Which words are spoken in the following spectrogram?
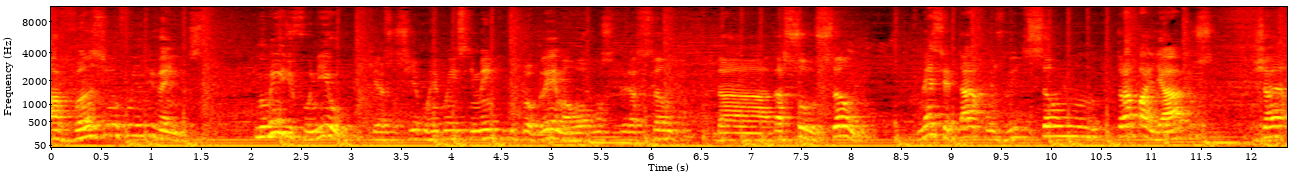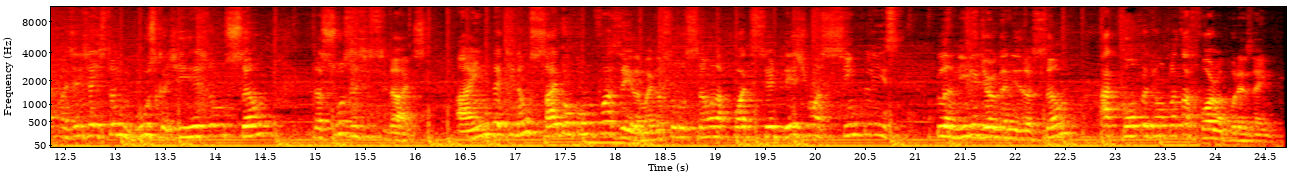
avance no funil de vendas. No meio de funil, que associa com o reconhecimento do problema ou a consideração da, da solução, nessa etapa os leads são trabalhados, já, mas eles já estão em busca de resolução das suas necessidades ainda que não saibam como fazê-la, mas a solução ela pode ser desde uma simples planilha de organização à compra de uma plataforma, por exemplo.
